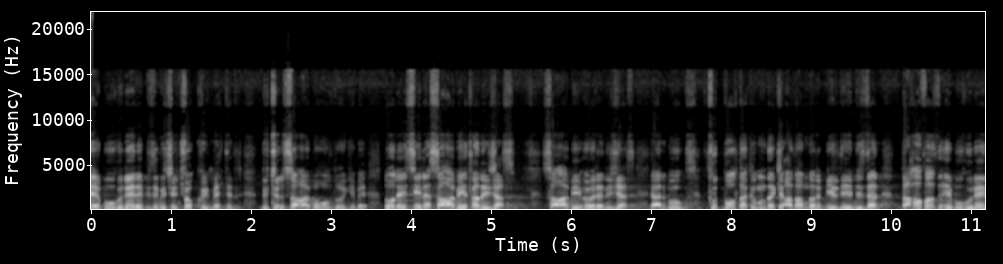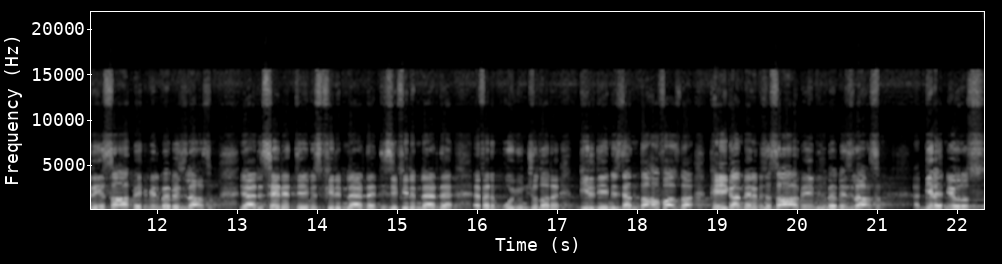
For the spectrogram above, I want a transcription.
Ebu Hureyre bizim için çok kıymetlidir. Bütün sahabe olduğu gibi. Dolayısıyla sahabeyi tanıyacağız. Sahabeyi öğreneceğiz. Yani bu futbol takımındaki adamları bildiğimizden daha fazla Ebu Hureyre'yi sahabeyi bilmemiz lazım. Yani seyrettiğimiz filmlerde, dizi filmlerde efendim oyuncuları bildiğimizden daha fazla peygamberimizi sahabeyi bilmemiz lazım. Ya bilemiyoruz.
